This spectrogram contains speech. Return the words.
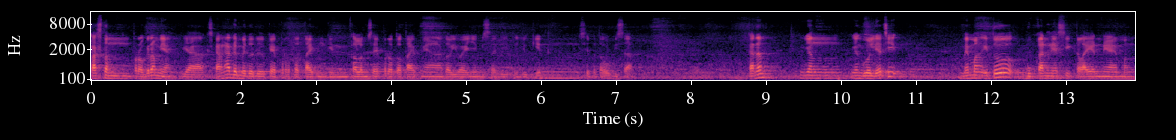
custom program ya, ya sekarang ada metode kayak prototype mungkin kalau misalnya prototipenya atau UI-nya bisa ditunjukin siapa tahu bisa. Karena yang yang gue lihat sih memang itu bukannya si kliennya emang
